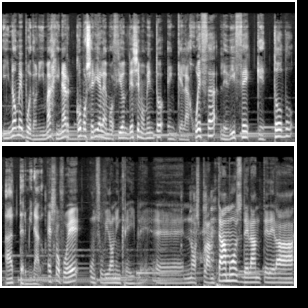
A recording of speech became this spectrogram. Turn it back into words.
Y no me puedo ni imaginar cómo sería la emoción de ese momento en que la jueza le dice que todo ha terminado. Eso fue un subidón increíble. Eh, nos plantamos delante de la,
